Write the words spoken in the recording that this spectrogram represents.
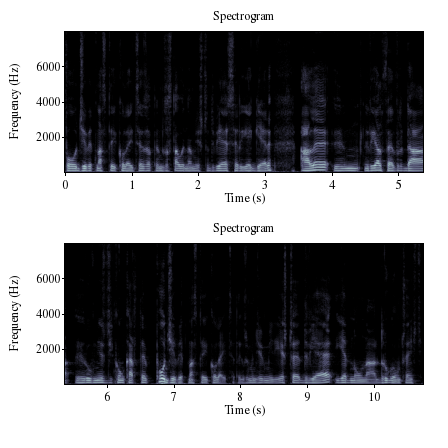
po 19 kolejce, zatem zostały nam jeszcze dwie serie gier, ale Real Fevre da również dziką kartę po 19 kolejce, także będziemy mieli jeszcze dwie, jedną na drugą część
